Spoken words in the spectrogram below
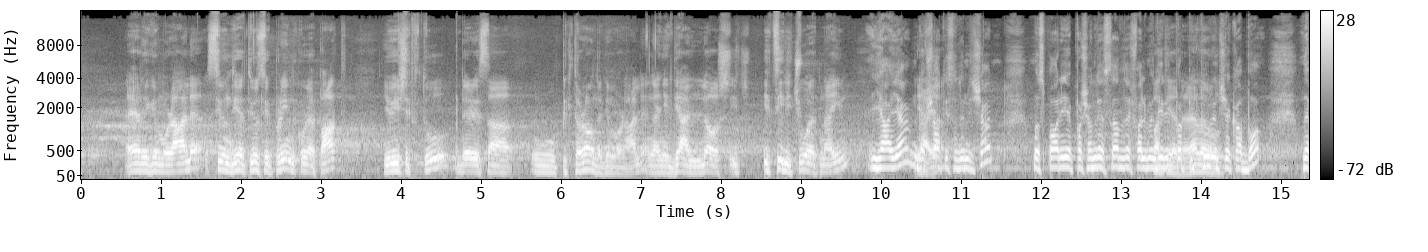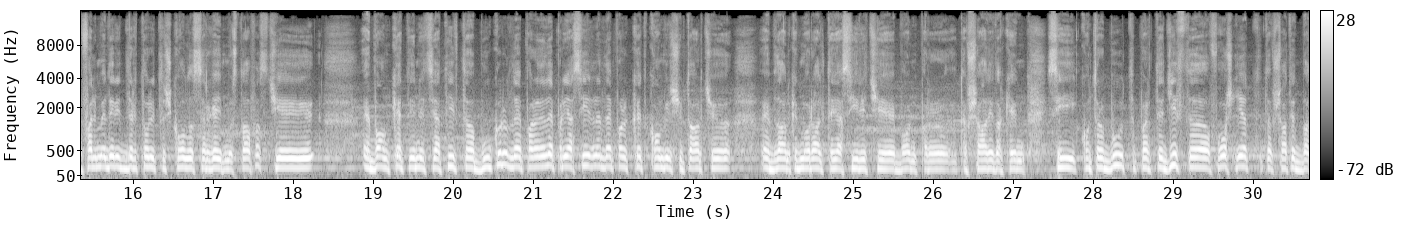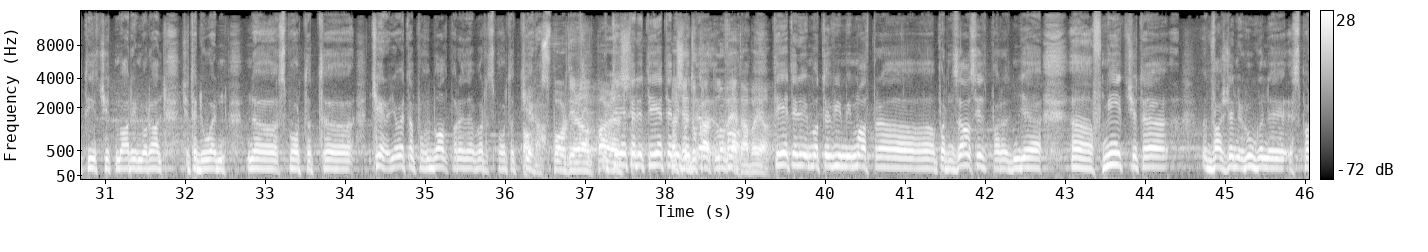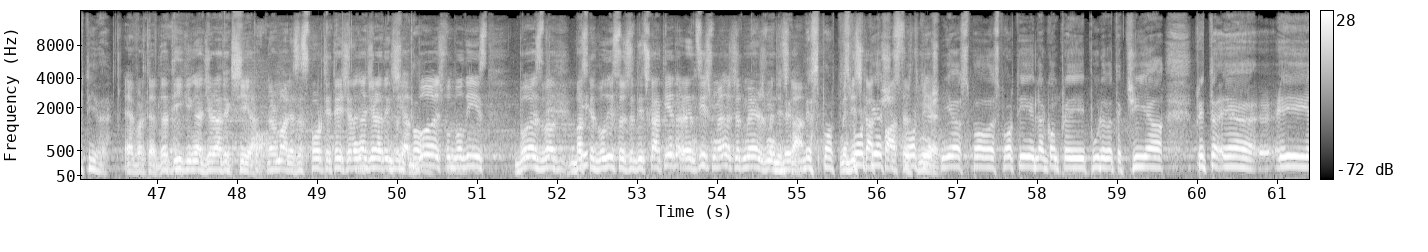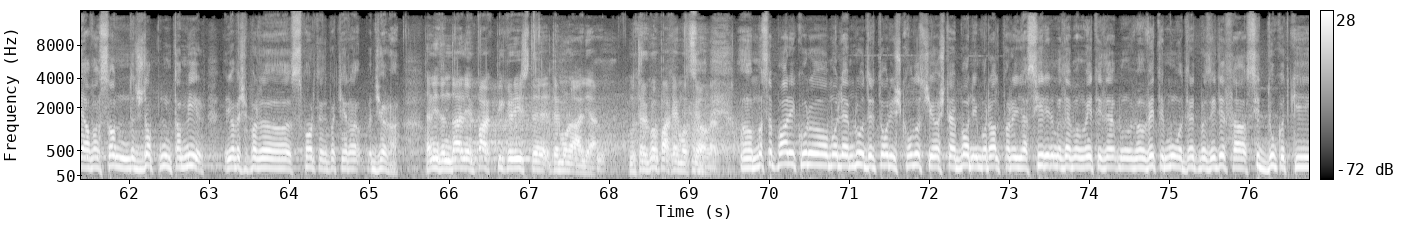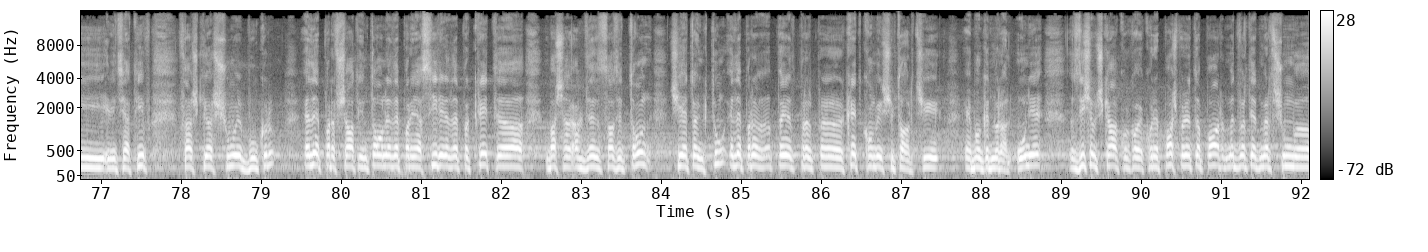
erdhi kjo murale, si u ndjetë ju si prind kur e patë? Ju ishit këtu derisa u pikturonte kjo murale nga një djalosh i cili quhet Naim. Ja, ja, nga fshati Sëdëniçan. Më së pari e përshëndes atë dhe faleminderit për pikturën që ka bë dhe faleminderit drejtorit të shkollës Sergej Mustafës që e bën këtë iniciativë të bukur dhe për edhe për Jasirin edhe për këtë kombin shqiptar që e bënë këtë mural të Jasirit që e bën për të fshatit ta kenë si kontribut për të gjithë foshnjet të fshatit Batis që të marrin moral që të luajnë në sportet tjera, jo vetëm për futboll, por edhe për sportet po, tjera. Po, sporti në radhë parë. Të jetën të jetën është edukatë në vete po, apo jo? Të jetë një motivim i madh për për nxënësit, për një fëmijë që të vazhdojnë rrugën sportive. E vërtetë, dhe të ikin nga gjërat e këqija. Po. Normale, se sporti të heq nga gjërat e këqija. Po. Bëhesh futbollist, bëhesh basketbollist ose diçka tjetër, e rëndësishme është që të merresh me diçka. Me sport. Me diçka të pastër. Sporti është një sport, sporti largon prej punëve të këqija, prej të, e, e avanson në çdo punë të mirë. Jo vetëm për sport edhe për tjera gjëra. Tani të ndalemi pak pikërisht te, te muralja. Më trego pak emocionet. Po. Më së pari kur më lajmërua drejtori i shkollës që është e bërë një mural për Jasirin dhe më pyeti dhe më pyeti mua drejtpërdrejt tha si duket ki iniciativë, thashë kjo është shumë e bukur edhe për fshatin tonë edhe për Jasirin edhe për krejt bashkatdhetasit tonë që jetojnë këtu edhe për për për, për krejt kombin shqiptar që e bën këtë mural. Unë s'dishëm çka kur, kur e pashë për herë të parë, me të vërtetë m'erdh shumë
